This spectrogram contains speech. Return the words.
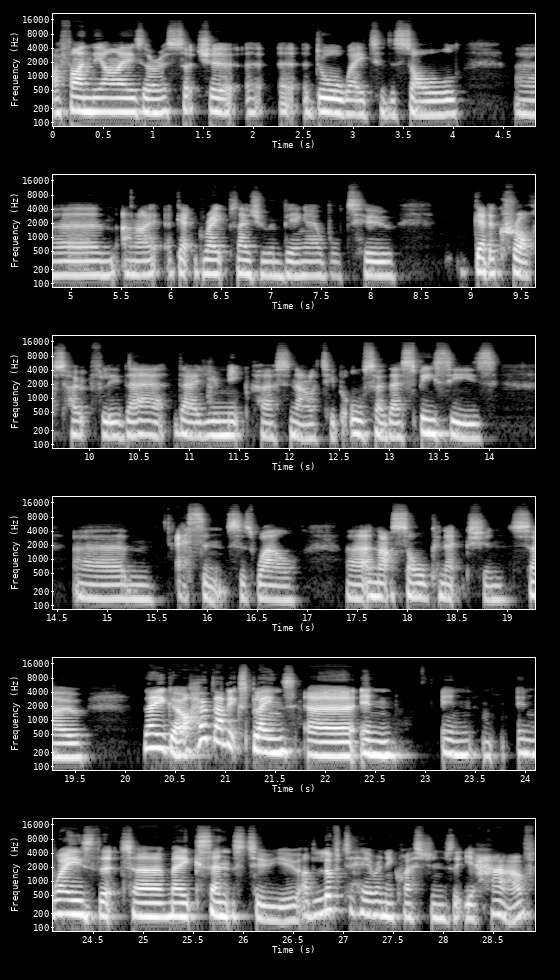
I find the eyes are a, such a, a, a, doorway to the soul. Um, and I get great pleasure in being able to get across hopefully their their unique personality but also their species um, essence as well uh, and that soul connection so there you go i hope that explains uh, in in in ways that uh, make sense to you i'd love to hear any questions that you have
